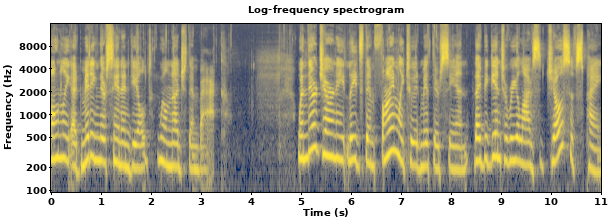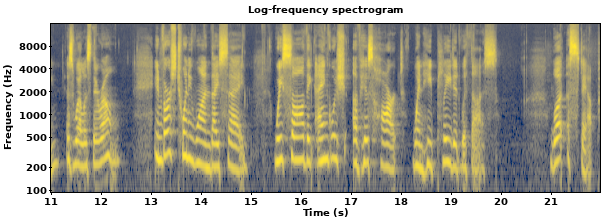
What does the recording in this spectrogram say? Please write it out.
Only admitting their sin and guilt will nudge them back. When their journey leads them finally to admit their sin, they begin to realize Joseph's pain as well as their own. In verse 21, they say, we saw the anguish of his heart when he pleaded with us. What a step!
